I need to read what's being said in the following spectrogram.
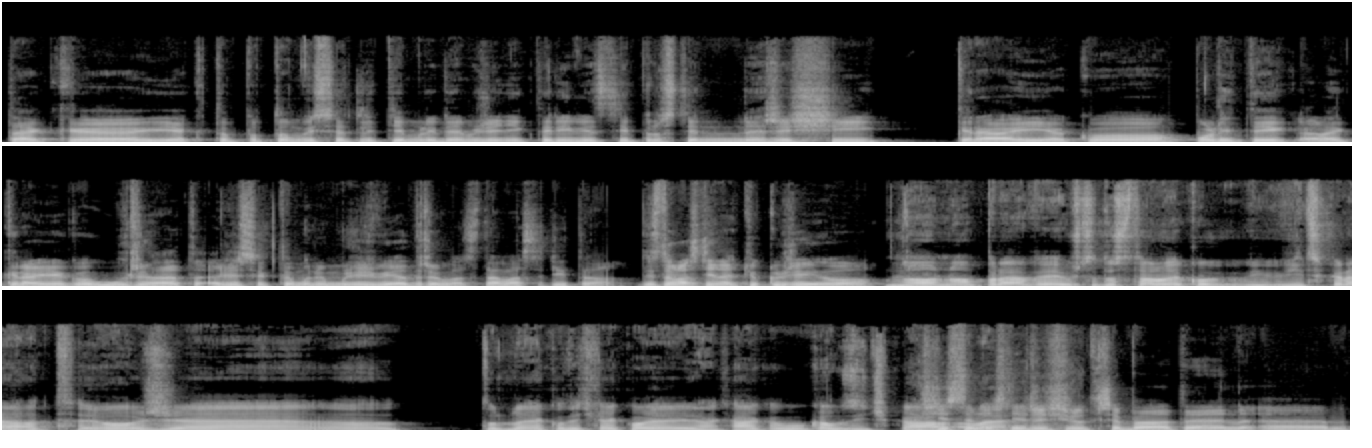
tak e, jak to potom vysvětlit těm lidem, že některé věci prostě neřeší kraj jako politik, ale kraj jako úřad a že se k tomu nemůžeš vyjadřovat. Stává se ti to? Ty jsi to vlastně naťukl, že jo? No, no právě už se to stalo jako víckrát, jo, že eh, tohle jako teďka jako je nějaká jako kauzička. Ještě jsem ale... vlastně řešil třeba ten, eh,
